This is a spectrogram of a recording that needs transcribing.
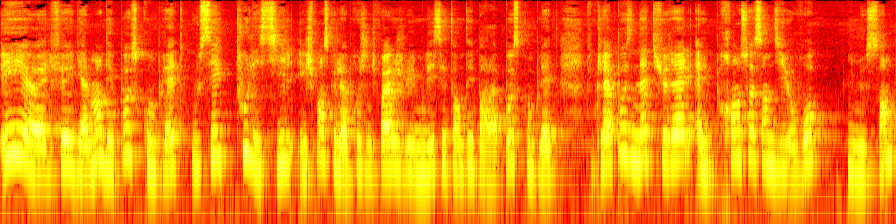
et euh, elle fait également des poses complètes où c'est tous les cils et je pense que la prochaine fois je vais me laisser tenter par la pose complète. Donc la pose naturelle elle prend 70 euros il me semble.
